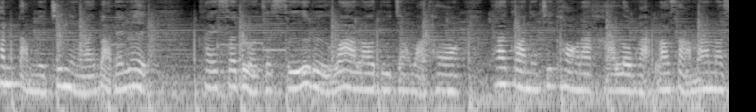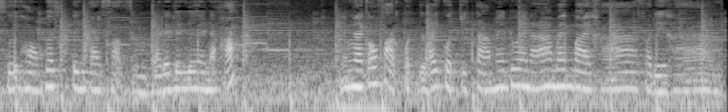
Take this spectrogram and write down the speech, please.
ขั้นต่ำอยู่ที่ 100 บาทได้เลย รสะดวกจะซื้อหรือว่าเราดูจังหวะทอง ถ้ากรณีที่ทองราคาลงอะ เราสามารถมาซื้อทองเพื่อเป็นการสะสมไปได้เรื่อยๆนะคะ ยังไงก็ฝากกดไลค์กดติดตามให้ด้วยนะ บ๊ายบายค่ะ สวัสดีค่ะ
